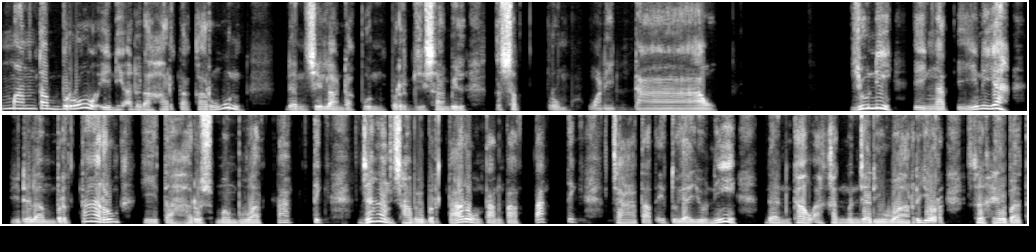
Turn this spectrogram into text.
Mantap bro, ini adalah harta karun. Dan si landak pun pergi sambil kesep setrum. Wadidaw. Yuni, ingat ini ya, di dalam bertarung kita harus membuat taktik. Jangan sampai bertarung tanpa taktik. Catat itu ya Yuni, dan kau akan menjadi warrior sehebat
